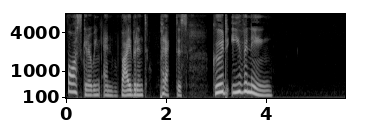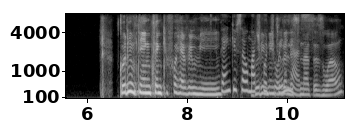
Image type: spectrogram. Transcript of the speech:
fast growing, and vibrant practice. Good evening. Good evening. Thank you for having me. Thank you so much Good for evening to the joining listeners us. as well.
